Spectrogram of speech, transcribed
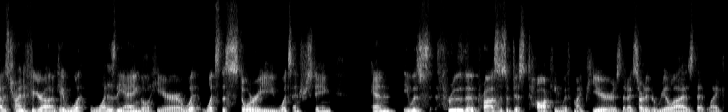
I was trying to figure out, okay, what what is the angle here? What what's the story? What's interesting? And it was through the process of just talking with my peers that I started to realize that like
